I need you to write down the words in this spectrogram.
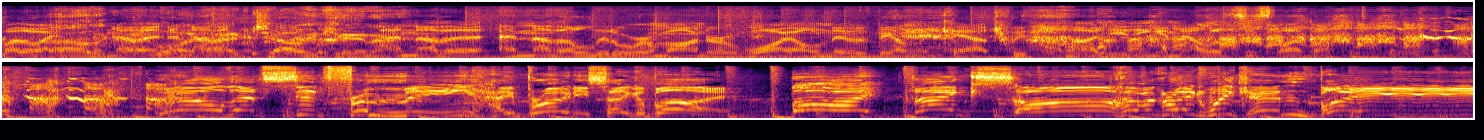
By the way, oh, look, another, I like another, Charlie Curnow. another another little reminder of why I'll never be on the couch with hard hitting analysis like that. Well, that's it from me. Hey, Brodie, say goodbye. Bye. Thanks. Oh, have a great weekend. Bye.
